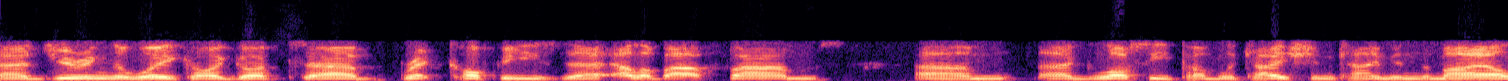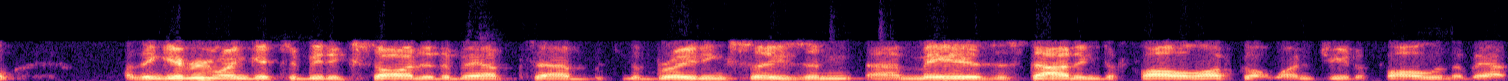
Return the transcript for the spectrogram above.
Uh, during the week, I got Brett Coffey's Alabar Farms um, glossy publication came in the mail. I think everyone gets a bit excited about the breeding season. mares are starting to foal. I've got one due to foal in about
